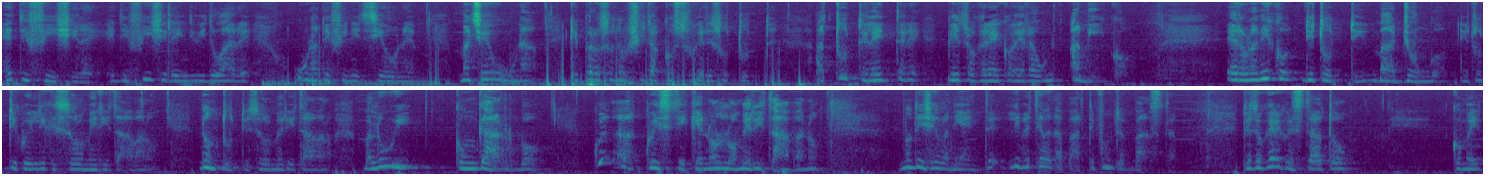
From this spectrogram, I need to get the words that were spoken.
È difficile, è difficile individuare una definizione, ma c'è una che però sono riuscito a costruire su tutte a tutte lettere Pietro Greco era un amico. Era un amico di tutti, ma aggiungo, di tutti quelli che se lo meritavano. Non tutti se lo meritavano, ma lui con garbo a questi che non lo meritavano non diceva niente, li metteva da parte, punto e basta. Pietro Greco è stato, come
